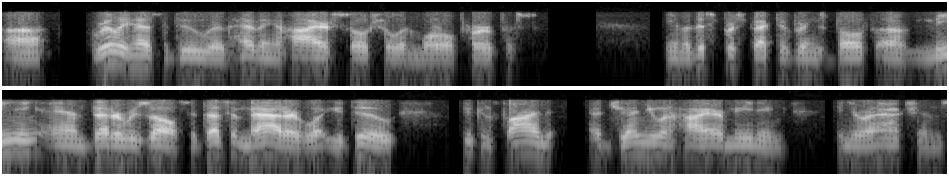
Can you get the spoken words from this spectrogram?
uh, really has to do with having a higher social and moral purpose. You know, this perspective brings both uh, meaning and better results. It doesn't matter what you do, you can find a genuine higher meaning in your actions.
